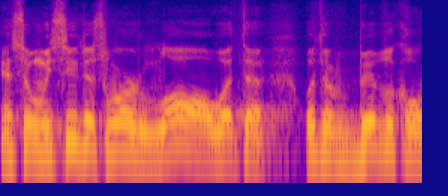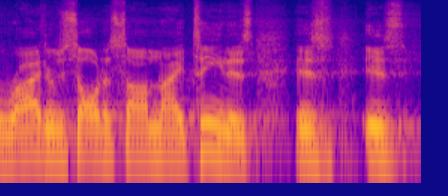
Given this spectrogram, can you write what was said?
And so when we see this word law, what the, what the biblical writers saw in Psalm 19 is, is, is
